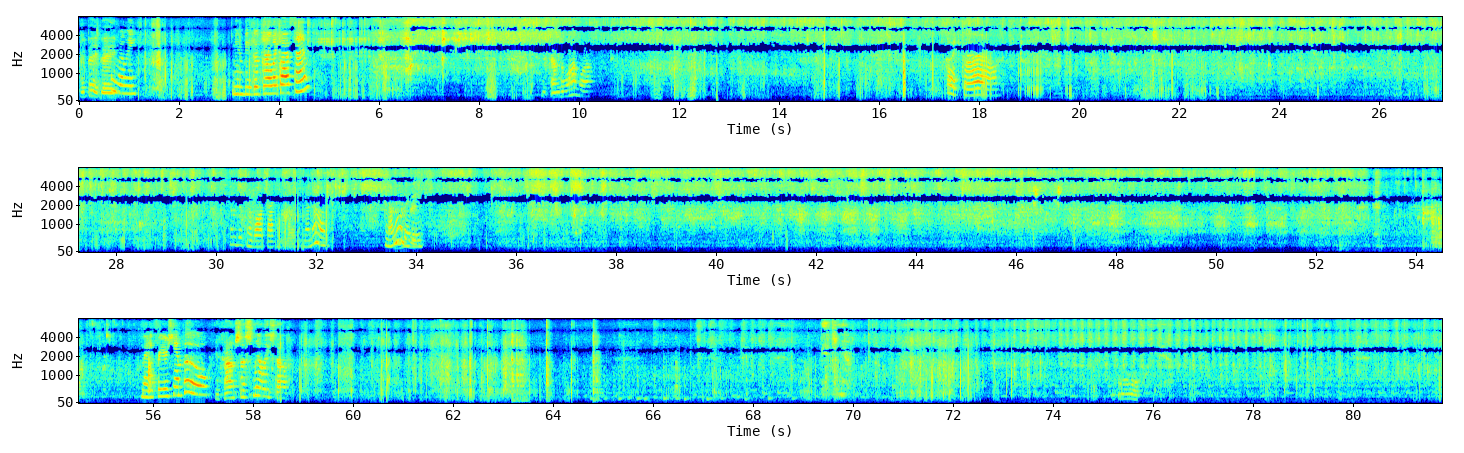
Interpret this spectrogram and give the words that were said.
Hey, baby. Hey, Lilly. You gonna be a good girl like last time? Here comes the Wawa. Good girl. I'm just gonna walk back and forth. No, no. No, no, baby. Ready for your shampoo. Here comes the smelly stuff.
